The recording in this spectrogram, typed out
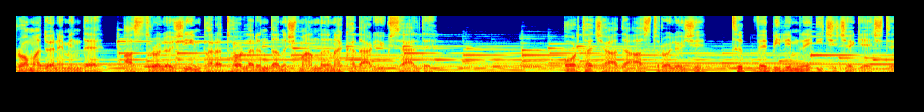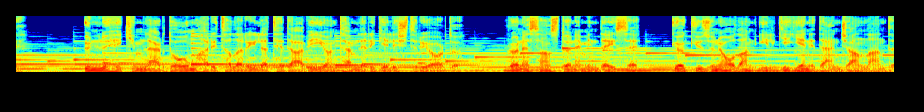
Roma döneminde astroloji imparatorların danışmanlığına kadar yükseldi. Orta çağda astroloji, tıp ve bilimle iç içe geçti. Ünlü hekimler doğum haritalarıyla tedavi yöntemleri geliştiriyordu. Rönesans döneminde ise gökyüzüne olan ilgi yeniden canlandı.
